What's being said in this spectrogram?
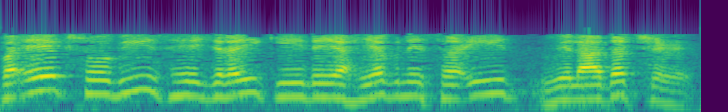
په 120 هجری کې د یحیی ابن سعید ولادت شوه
